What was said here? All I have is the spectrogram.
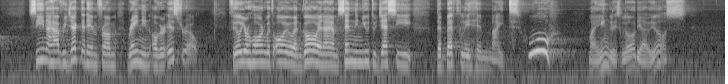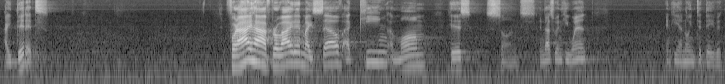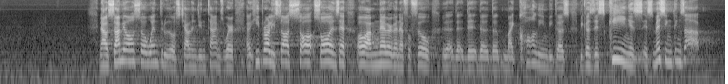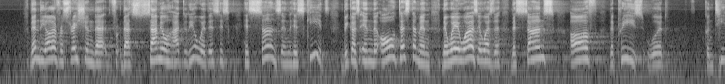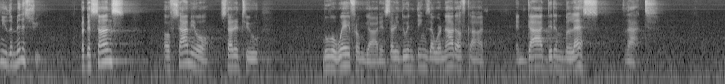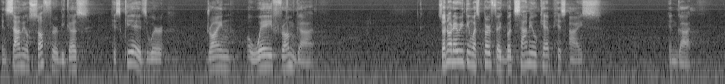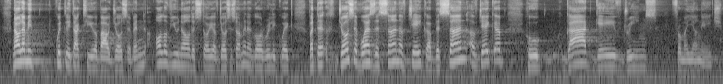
Seeing I have rejected him from reigning over Israel. Fill your horn with oil and go, and I am sending you to Jesse the Bethlehemite. My English, gloria a Dios. I did it. For I have provided myself a king among his sons. And that's when he went and he anointed David. Now, Samuel also went through those challenging times where uh, he probably saw Saul, and said, Oh, I'm never going to fulfill the, the, the, the, my calling because, because this king is, is messing things up. Then the other frustration that, that Samuel had to deal with is his his sons and his kids. Because in the Old Testament, the way it was, it was the, the sons of the priests would continue the ministry. But the sons of Samuel started to move away from God and started doing things that were not of God. And God didn't bless that. And Samuel suffered because his kids were drawing away from God. So, not everything was perfect, but Samuel kept his eyes in God. Now, let me quickly talk to you about Joseph. And all of you know the story of Joseph, so I'm going to go really quick. But the, Joseph was the son of Jacob, the son of Jacob who God gave dreams from a young age.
